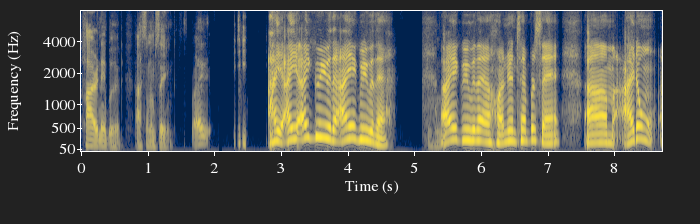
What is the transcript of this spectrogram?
higher neighborhood. That's what I'm saying, right? I, I, I agree with that. I agree with that. Mhm. I agree with that 110%. Um, I don't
